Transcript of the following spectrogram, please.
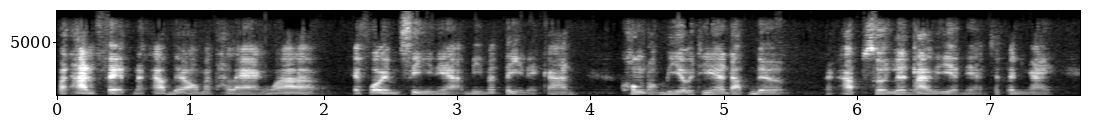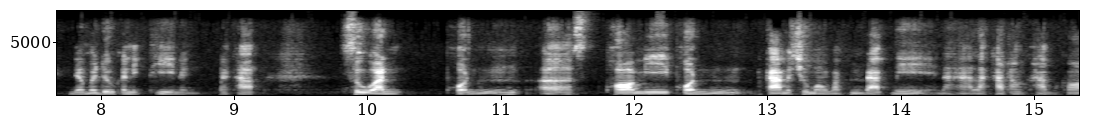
ประธานเฟดนะครับได้ออกมาแถลงว่า FOMC เนี่ยมีมติในการคงดอกเบี้ยไว้ที่ระดับเดิมนะครับส่วนเรื่องรายละเอียดเนี่ยจะเป็นไง เดี๋ยวมาดูกันอีกทีหนึ่งนะครับ ส่วน ผลออพอมีผลการประชุมออกมาเป็นแบบนี้นะฮะราคาทองคำก็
